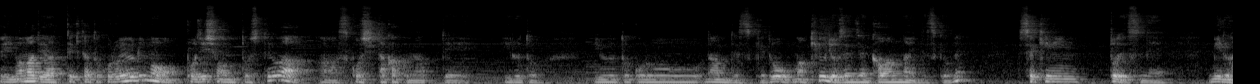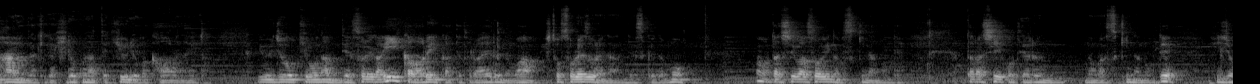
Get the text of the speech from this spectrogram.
今までやってきたところよりもポジションとしては少し高くなっているというところなんですけど、まあ、給料全然変わんないんですけどね。責任とですね見る範囲だけが広くなって給料が変わらないという状況なんでそれがいいか悪いかって捉えるのは人それぞれなんですけども、私はそういうの好きなので新しいことやるのが好きなので非常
